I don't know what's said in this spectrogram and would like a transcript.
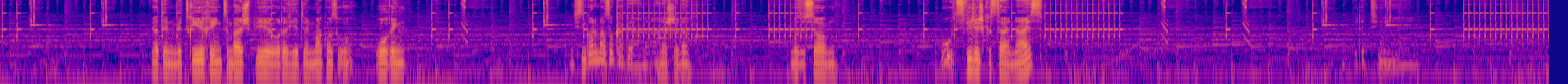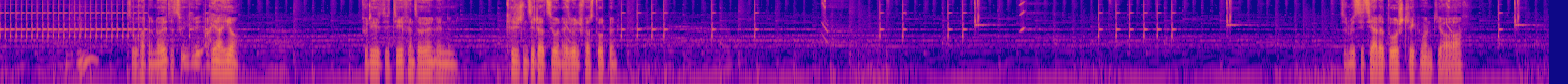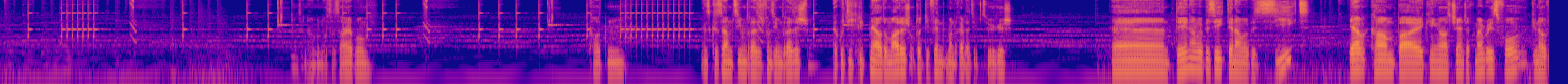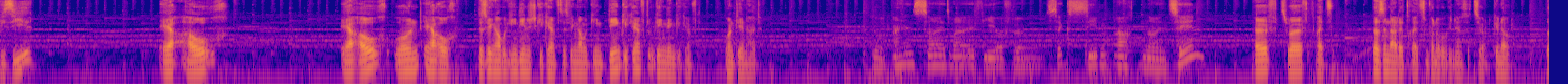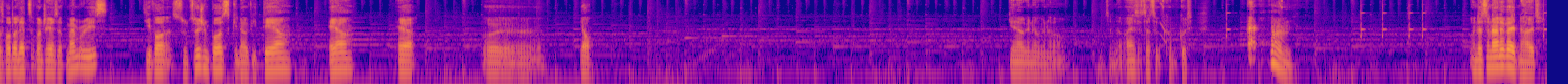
Ja, den Metrilring zum Beispiel oder hier den Magnus-Ohrring. Die sind gar nicht mal so kacke an, der Stelle. Muss ich sagen. Uh, Zwielichtkristall, nice. So, hat eine neue dazu gekriegt. Ach ja, hier. Tu die, die Defense erhöhen in kritischen Situationen, also wenn ich fast tot bin. So müsste ich sie alle durchklicken und ja. Dann haben wir noch das Album. Karten. Insgesamt 37 von 37. Ja gut, die kriegt man automatisch oder die findet man relativ zügig. Äh, den haben wir besiegt, den haben wir besiegt. Der kam bei King House Change of Memories vor, genau wie sie. Er auch. Er auch und er auch. Deswegen haben wir gegen den nicht gekämpft. Deswegen haben wir gegen den gekämpft und gegen den gekämpft. Und den halt. So, 1, 2, 3, 4, 5, 6, 7, 8, 9, 10, 11, 12, 13. Das sind alle 13 von der Organisation, genau. Das war der letzte von Chains of Memories. Die war zum Zwischenboss, genau wie der, er, er, äh, ja. Genau, genau, genau. Und sind dabei, ist dazu gekommen. Gut. Und das sind alle Welten halt.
